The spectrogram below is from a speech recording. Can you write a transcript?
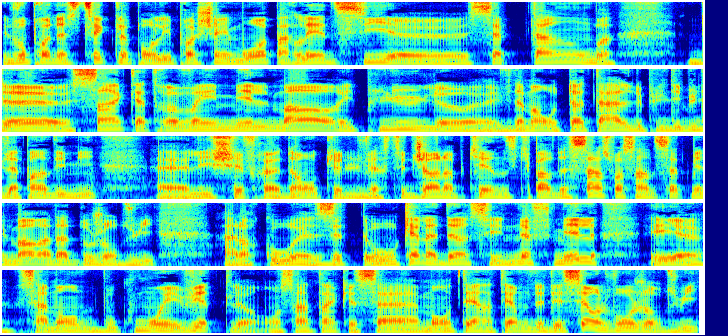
les nouveaux pronostics pour les prochains mois parlaient d'ici euh, septembre de 180 000 morts et plus, là, évidemment au total depuis le début de la pandémie. Euh, les chiffres donc de l'université John Hopkins qui parle de 167 000 morts en date d'aujourd'hui, alors qu'au au Canada c'est 9 000 et ça monte beaucoup moins vite. On s'entend que ça montait en termes de décès. On le voit aujourd'hui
